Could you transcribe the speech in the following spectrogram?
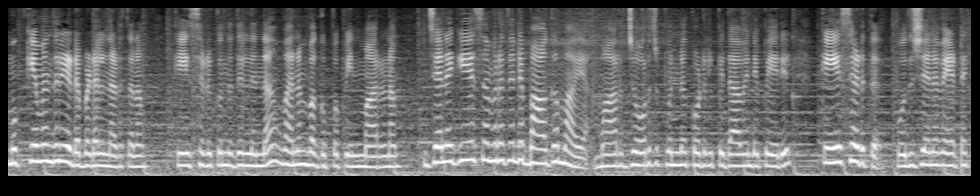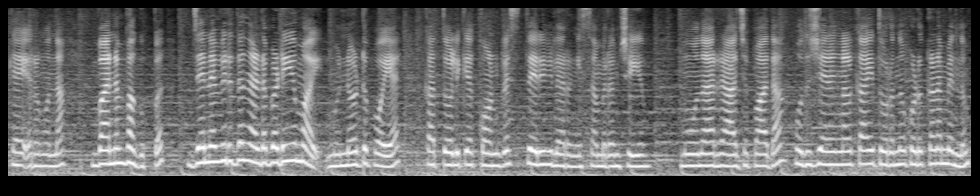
മുഖ്യമന്ത്രി ഇടപെടൽ നടത്തണം. കേസെടുക്കുന്നതിൽ നിന്ന് വനം വകുപ്പ് പിന്മാറണം. ജനകീയ സമരത്തിന്റെ ഭാഗമായ മാർ ജോർജ് പുന്നക്കോട്ടിൽ പിതാവിന്റെ പേരിൽ കേസെടുത്ത് പൊതുജന വേട്ടയ്ക്കായി ഇറങ്ങുന്ന വനം വകുപ്പ് ജനവിരുദ്ധ നടപടിയുമായി മുന്നോട്ടു പോയാൽ കത്തോലിക്ക കോൺഗ്രസ് തെരുവിലിറങ്ങി സമരം ചെയ്യും. മൂന്നാർ രാജപാത പൊതുജനങ്ങൾക്കായി തുറന്നു കൊടുക്കണമെന്നും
